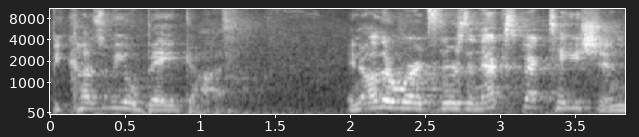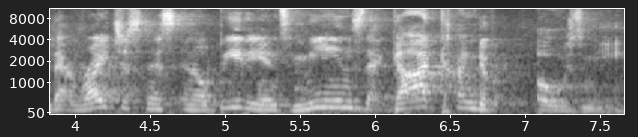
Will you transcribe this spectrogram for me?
because we obey God. In other words, there's an expectation that righteousness and obedience means that God kind of owes me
